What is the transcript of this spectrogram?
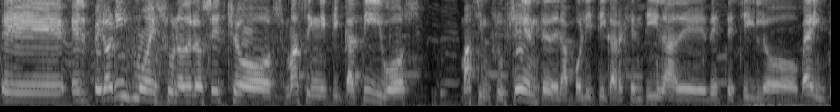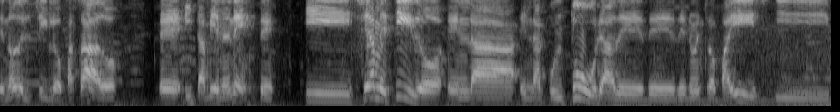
eh, el peronismo es uno de los hechos más significativos, más influyentes de la política argentina de, este siglo XX, ¿no? Del siglo pasado, eh, y también en este. Y se ha metido en la, en la cultura de, nuestro país y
